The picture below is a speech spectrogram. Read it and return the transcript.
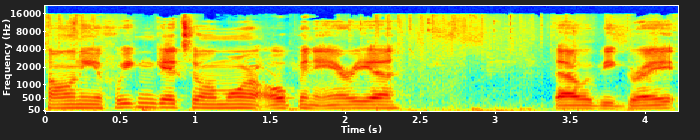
Tony, if we can get to a more open area, that would be great.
